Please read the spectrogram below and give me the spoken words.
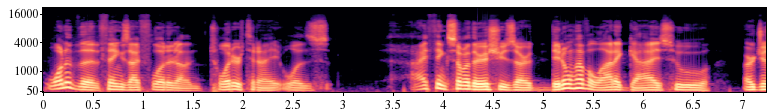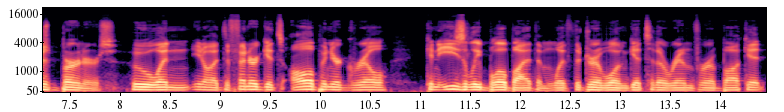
One of the things I floated on Twitter tonight was I think some of their issues are they don't have a lot of guys who are just burners, who when, you know, a defender gets all up in your grill, can easily blow by them with the dribble and get to the rim for a bucket.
